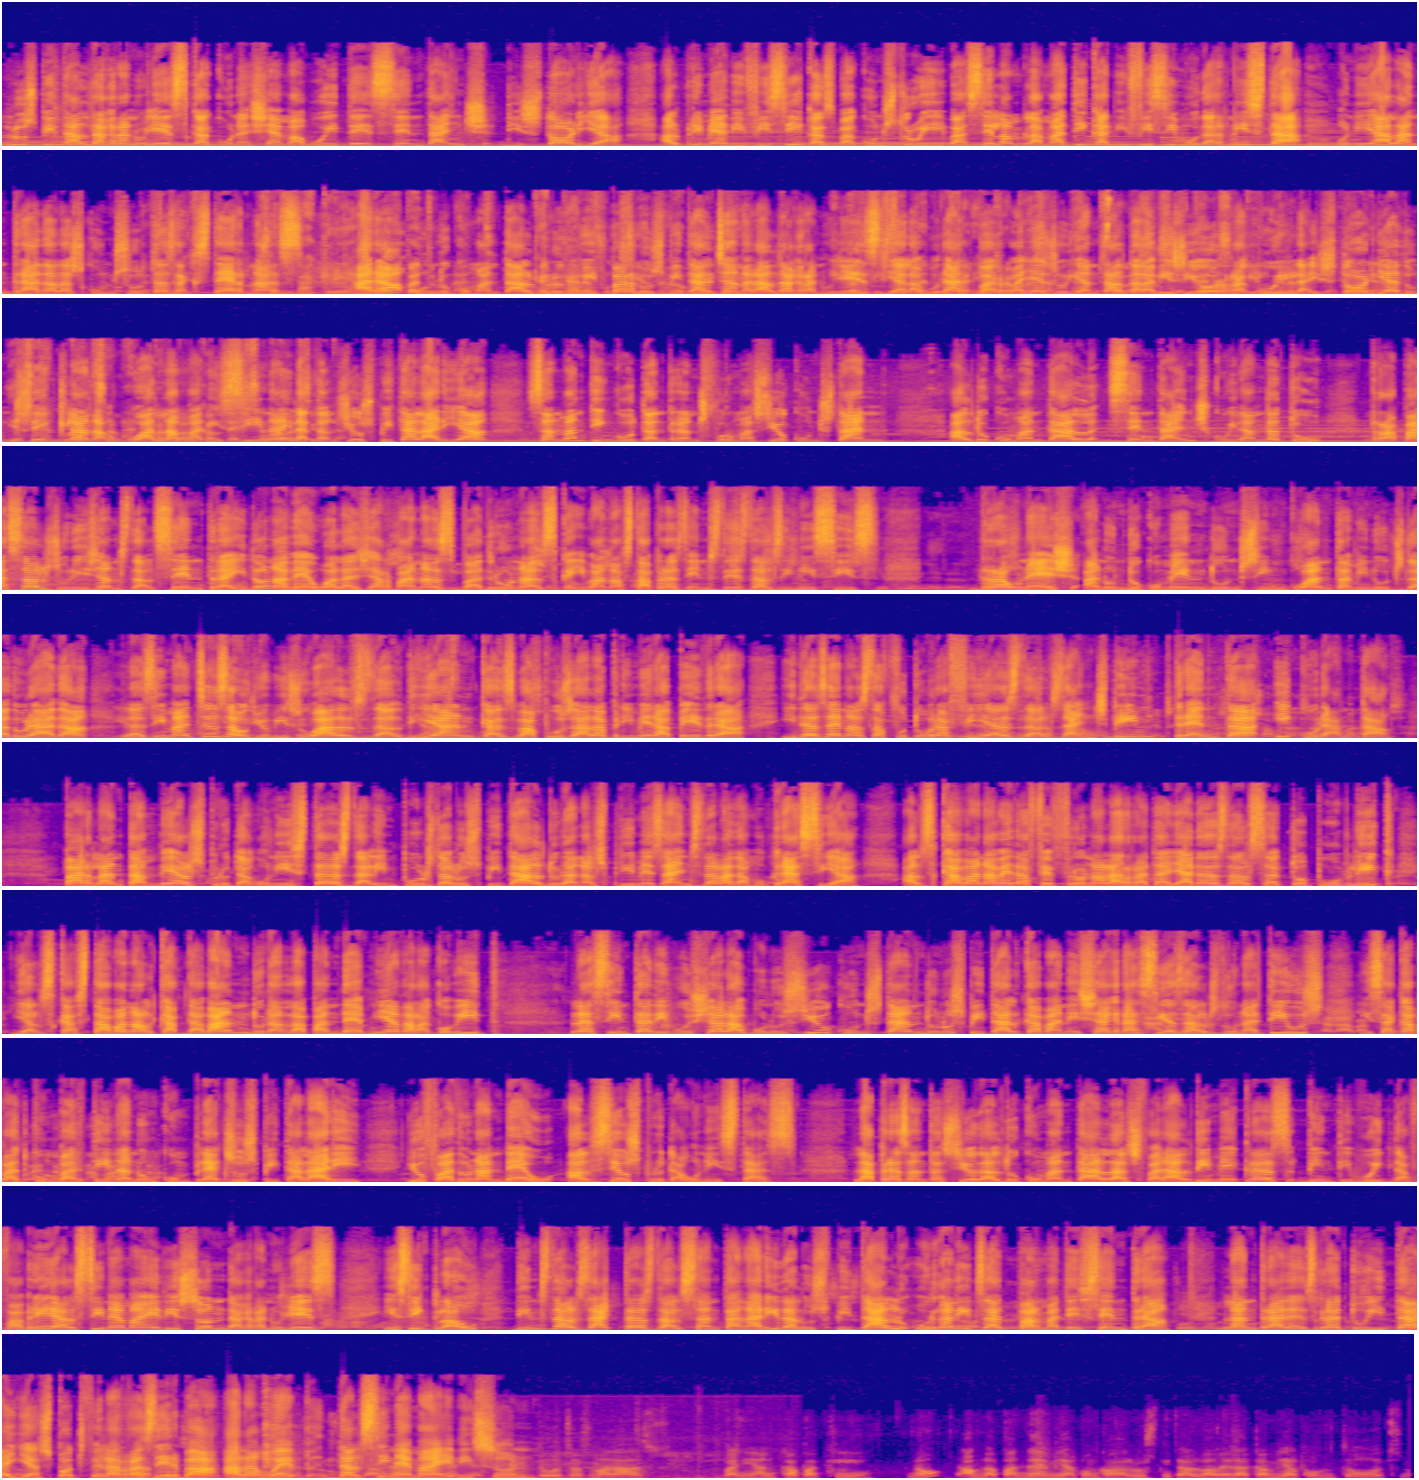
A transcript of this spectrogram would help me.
L'Hospital de Granollers que coneixem avui té 100 anys d'història. El primer edifici que es va construir va ser l'emblemàtic edifici modernista, on hi ha l'entrada a les consultes externes. Ara, un documental produït per l'Hospital General de Granollers i elaborat per Vallès Oriental Televisió recull la història d'un segle en el qual la medicina i l'atenció hospitalària s'han mantingut en transformació constant. El documental 100 anys cuidant de tu repassa els orígens del centre i dona veu a les germanes badrunes que hi van estar presents des dels inicis. Reuneix en un document d'uns 50 minuts de durada les imatges audiovisuals del dia en què es va posar la primera pedra i desenes de fotografies dels anys 20, 30 i 40. Parlen també els protagonistes de l'impuls de l'hospital durant els primers anys de la democràcia, els que van haver de fer front a les retallades del sector públic i els que estaven al capdavant durant la pandèmia de la Covid. La cinta dibuixa l'evolució constant d'un hospital que va néixer gràcies als donatius i s'ha acabat convertint en un complex hospitalari i ho fa donant veu als seus protagonistes. La presentació del documental es farà el dimecres 28 de febrer al Cinema Edison de Granollers i s'inclou dins dels actes del centenari de l'hospital organitzat pel mateix centre. L'entrada és gratuïta i es pot fer la reserva a la web del Cinema Edison venien cap aquí, no? amb la pandèmia, com que l'hospital va haver de canviar com tots.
